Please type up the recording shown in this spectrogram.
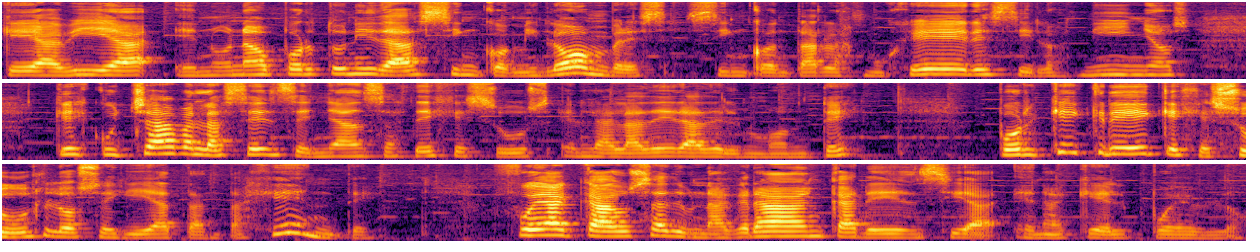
que había en una oportunidad cinco mil hombres, sin contar las mujeres y los niños, que escuchaban las enseñanzas de Jesús en la ladera del monte? ¿Por qué cree que Jesús lo seguía tanta gente? Fue a causa de una gran carencia en aquel pueblo.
